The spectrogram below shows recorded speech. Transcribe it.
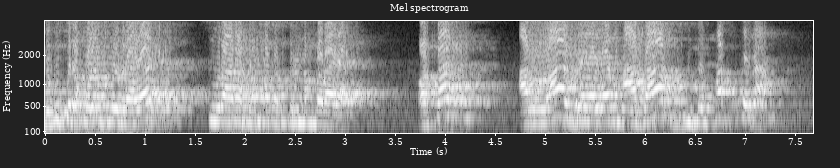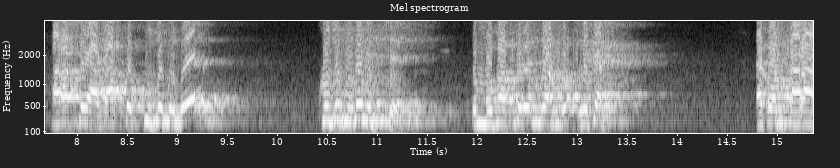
পবিত্র কোরআন শরীফের আয়াত, সূরা আরাফের 77 নম্বর আয়াত। অর্থাৎ আল্লাহ যে আযাব দিতে থাকছে না, তারা সেই আযাবকে খুঁজে খুঁজে খুঁজে খুঁজে নিচ্ছে। তো মুফাসসিরিন লেখেন এখন তারা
